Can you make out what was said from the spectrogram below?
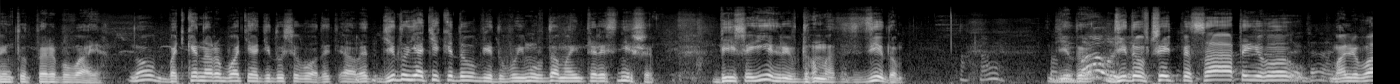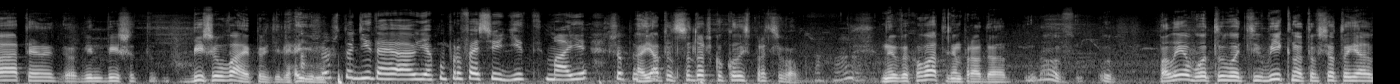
він тут перебуває. Ну, батьки на роботі, а дідусь водить. Але діду я тільки до обіду, бо йому вдома інтересніше. Більше ігрів вдома з дідом. Діду, діду вчить писати його, малювати. Він більше, більше уваги приділяє йому. Що ж то дід, а яку професію дід має? Щоб А я тут в садочку колись працював. Не вихователем, правда. Ну, палив, от, от вікна, то все, то я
